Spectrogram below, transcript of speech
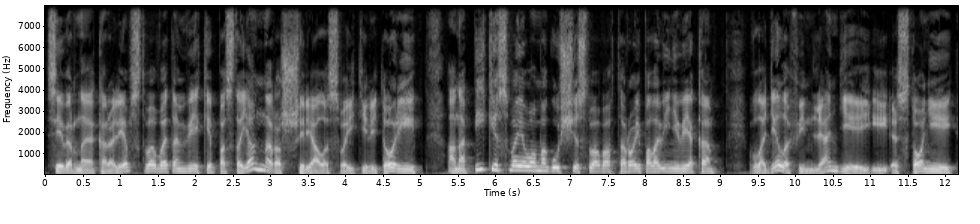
Северное королевство в этом веке постоянно расширяло свои территории, а на пике своего могущества во второй половине века владела Финляндией и Эстонией,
